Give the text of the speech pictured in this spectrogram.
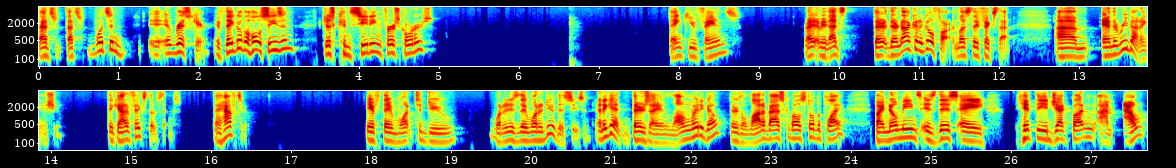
That's that's what's in, in risk here. If they go the whole season just conceding first quarters, thank you, fans. Right? I mean, that's they're they're not going to go far unless they fix that. Um, and the rebounding issue, they got to fix those things. They have to if they want to do what it is they want to do this season. And again, there's a long way to go. There's a lot of basketball still to play. By no means is this a hit the eject button, I'm out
